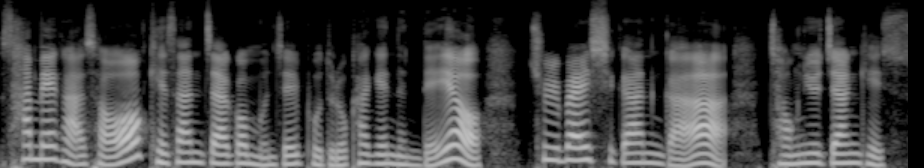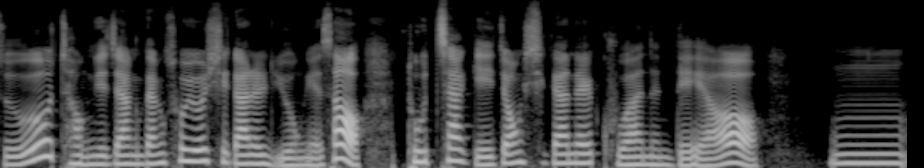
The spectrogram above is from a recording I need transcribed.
3에 가서 계산 작업 문제를 보도록 하겠는데요. 출발 시간과 정류장 개수, 정류장당 소요 시간을 이용해서 도착 예정 시간을 구하는데요. 음,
